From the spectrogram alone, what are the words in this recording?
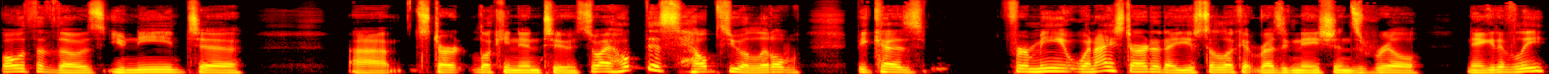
both of those you need to uh, start looking into. So I hope this helps you a little because for me, when I started, I used to look at resignations real negatively,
